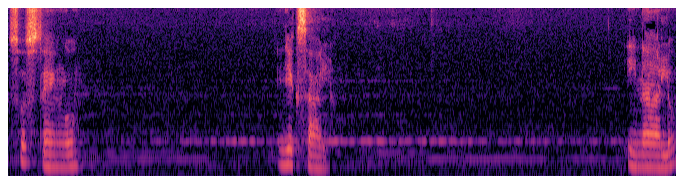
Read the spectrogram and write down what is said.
Sostengo. Y exhalo. Inhalo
